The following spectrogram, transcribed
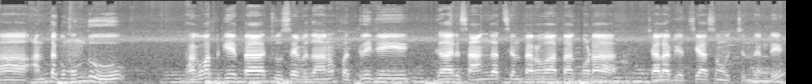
ఆ, అంతకుముందు భగవద్గీత చూసే విధానం పత్రిజీ గారి సాంగత్యం తర్వాత కూడా చాలా వ్యత్యాసం వచ్చిందండి.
